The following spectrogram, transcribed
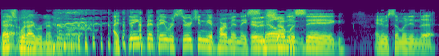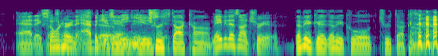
That's No. what I remember. I think that they were searching the apartment and they was smelled someone- a cig, and it was someone in the attic. Someone heard an smoking a abacus stove. Damn, being dude, used. Truth.com. Maybe that's not true. That'd be a good. That'd be a cool Truth.com. man.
